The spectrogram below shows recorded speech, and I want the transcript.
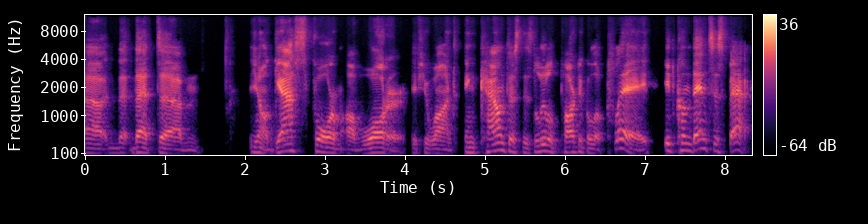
uh, that, that um, you know, gas form of water, if you want, encounters this little particle of clay, it condenses back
